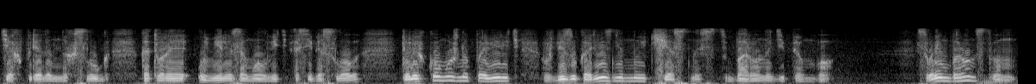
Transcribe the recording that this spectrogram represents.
тех преданных слуг, которые умели замолвить о себе слово, то легко можно поверить в безукоризненную честность барона Дипембо. Своим баронством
